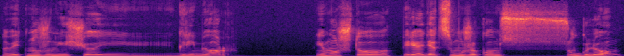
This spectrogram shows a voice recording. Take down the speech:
Но ведь нужен еще и гример. Ему что, переодеться мужиком с углем?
